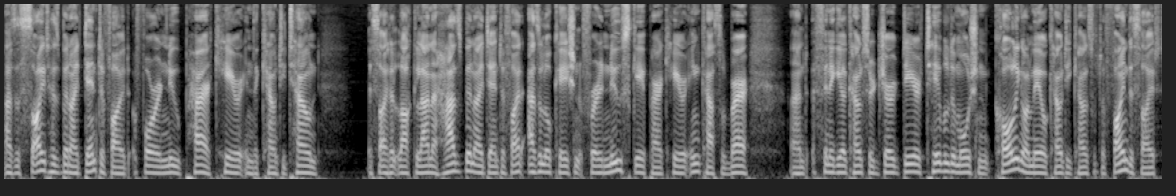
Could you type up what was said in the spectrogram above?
as a site has been identified for a new park here in the county town. A site at Lough Lannagh has been identified as a location for a new skate park here in Castlebar, and Fine Gael Councillor Ger Deere tabled a motion calling on Mayo County Council to find a site,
